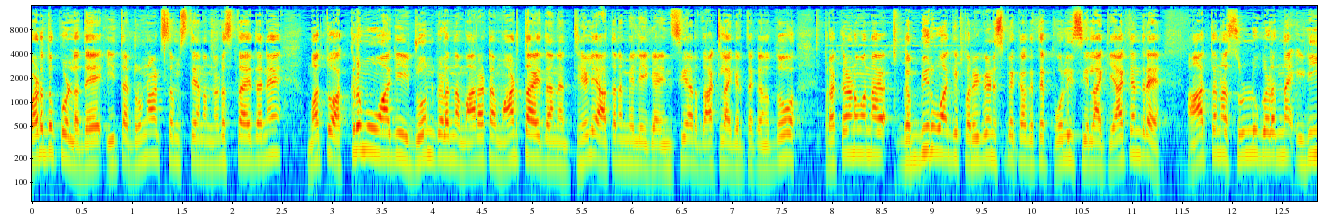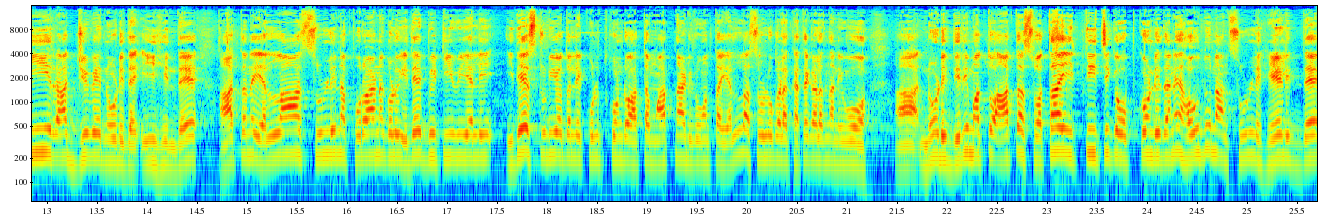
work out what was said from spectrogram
ಪಡೆದುಕೊಳ್ಳದೆ ಈತ ಡ್ರೋನಾಟ್ ಸಂಸ್ಥೆಯನ್ನ ನಡೆಸ್ತಾ ಇದ್ದಾನೆ ಮತ್ತು ಅಕ್ರಮವಾಗಿ ಈ ಡ್ರೋನ್ಗಳನ್ನು ಮಾರಾಟ ಮಾಡ್ತಾ ಇದ್ದಾನೆ ಅಂತ ಹೇಳಿ ಆತನ ಮೇಲೆ ಈಗ ಎನ್ ಸಿ ಆರ್ ದಾಖಲಾಗಿರ್ತಕ್ಕಂಥದ್ದು. ಪ್ರಕರಣವನ್ನು ಗಂಭೀರವಾಗಿ ಪರಿಗಣಿಸಬೇಕಾಗುತ್ತೆ ಪೊಲೀಸ್ ಇಲಾಖೆ. ಯಾಕಂದ್ರೆ ಆತನ ಸುಳ್ಳುಗಳನ್ನು ಇಡೀ ರಾಜ್ಯವೇ ನೋಡಿದೆ ಈ ಹಿಂದೆ. ಆತನ ಎಲ್ಲಾ ಸುಳ್ಳಿನ ಪುರಾಣಗಳು ಇದೇ ಬಿ ಟಿವಿಯಲ್ಲಿ ಇದೇ ಸ್ಟುಡಿಯೋದಲ್ಲಿ ಕುಳಿತುಕೊಂಡು ಆತ ಮಾತನಾಡಿರುವಂತಹ ಎಲ್ಲ ಸುಳ್ಳುಗಳ ಕಥೆಗಳನ್ನು ನೀವು ನೋಡಿದ್ದೀರಿ. ಮತ್ತು ಆತ ಸ್ವತಃ ಇತ್ತೀಚೆಗೆ ಒಪ್ಕೊಂಡಿದ್ದಾನೆ. ಹೌದು, ನಾನು ಸುಳ್ಳು ಹೇಳಿದ್ದೆ.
